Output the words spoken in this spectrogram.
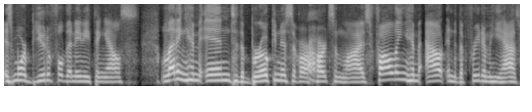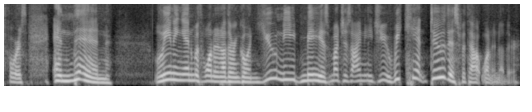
as more beautiful than anything else letting Him into the brokenness of our hearts and lives, following Him out into the freedom He has for us, and then leaning in with one another and going, You need me as much as I need you. We can't do this without one another.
